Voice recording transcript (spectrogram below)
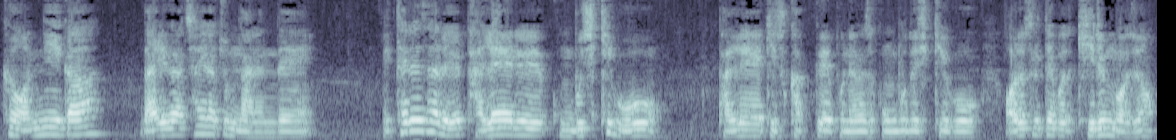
그 언니가 나이가 차이가 좀 나는데 이 테레사를 발레를 공부시키고 발레 기숙학교에 보내면서 공부도 시키고 어렸을 때부터 기른 거죠.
